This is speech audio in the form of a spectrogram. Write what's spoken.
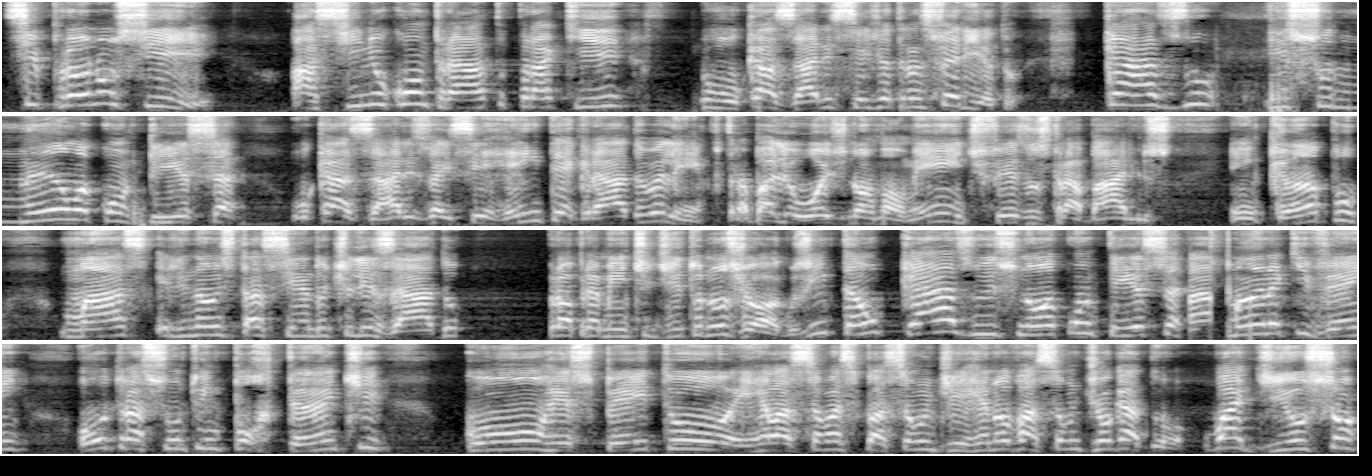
se pronuncie, assine o contrato para que o Casares seja transferido. Caso isso não aconteça, o Casares vai ser reintegrado ao elenco. Trabalhou hoje normalmente, fez os trabalhos em campo, mas ele não está sendo utilizado propriamente dito nos jogos. Então, caso isso não aconteça, a semana que vem, outro assunto importante com respeito em relação à situação de renovação de jogador. O Adilson,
